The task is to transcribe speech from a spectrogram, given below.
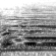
Come on.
